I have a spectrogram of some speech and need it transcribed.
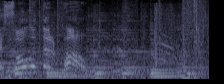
You done me a solid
